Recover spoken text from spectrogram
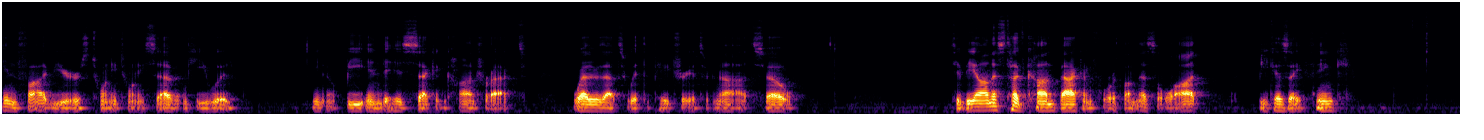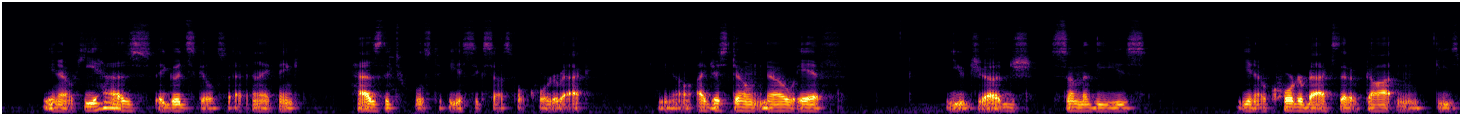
in five years, twenty twenty seven, he would you know be into his second contract, whether that's with the Patriots or not. So to be honest, I've gone back and forth on this a lot because I think, you know, he has a good skill set and I think has the tools to be a successful quarterback. You know, I just don't know if you judge some of these, you know, quarterbacks that have gotten these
